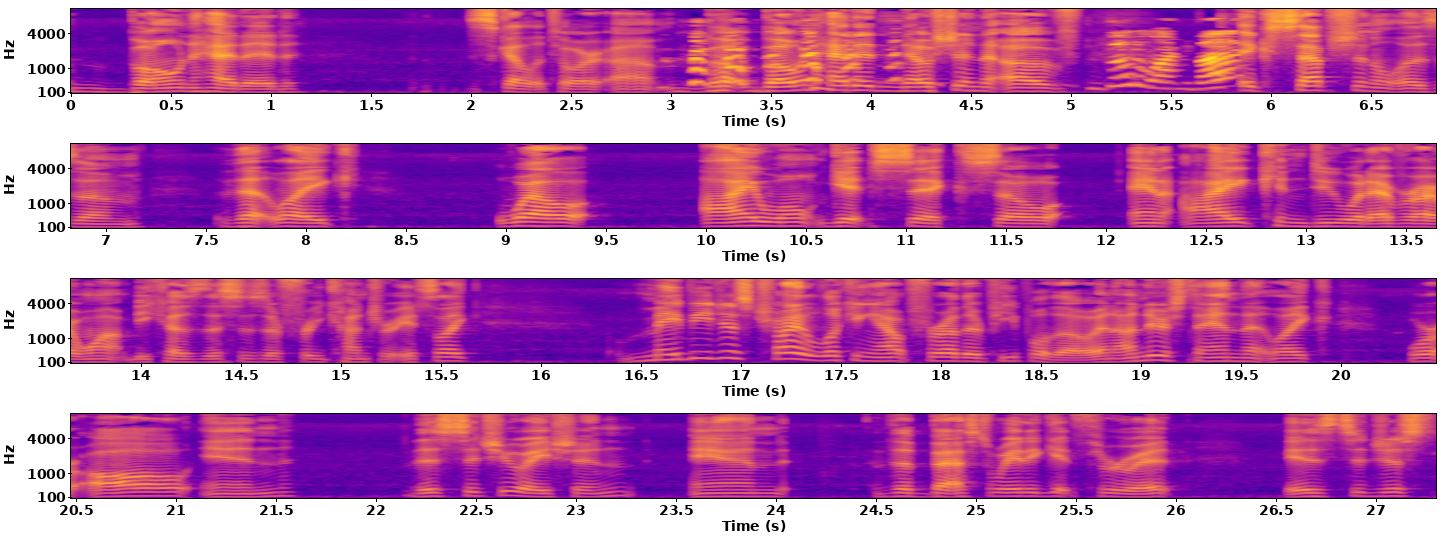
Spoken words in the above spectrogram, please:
boneheaded Skeletor, um, bo- boneheaded notion of Good one, bud. exceptionalism that like well i won't get sick so and i can do whatever i want because this is a free country. It's like maybe just try looking out for other people though and understand that like we're all in this situation and the best way to get through it is to just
